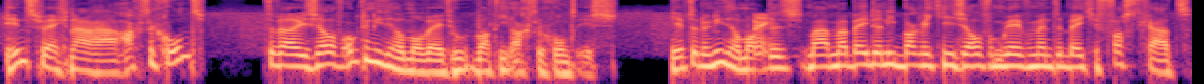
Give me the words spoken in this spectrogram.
hints weg naar haar achtergrond, terwijl je zelf ook nog niet helemaal weet hoe, wat die achtergrond is. Je hebt er nog niet helemaal. Nee. Dus, maar, maar ben je dan niet bang dat je jezelf op een gegeven moment een beetje vast gaat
